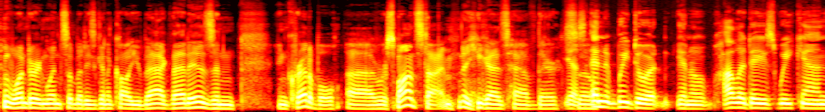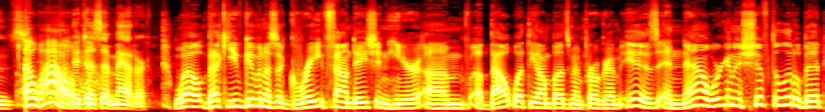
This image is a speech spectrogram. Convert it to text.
wondering when somebody's going to call you back. That is an incredible uh, response time that you guys have there. Yes, So- and we do it, you know, holidays, weekends. Oh, wow. It doesn't matter. Well, Becky, you've given us a great foundation here um, about what the Ombudsman program is. And now we're going to shift a little bit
